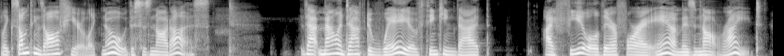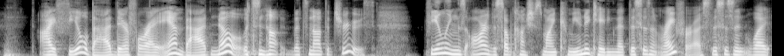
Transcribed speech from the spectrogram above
like something's off here. Like, no, this is not us. That maladaptive way of thinking that I feel, therefore I am, is not right. I feel bad, therefore I am bad. No, it's not. That's not the truth. Feelings are the subconscious mind communicating that this isn't right for us. This isn't what,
